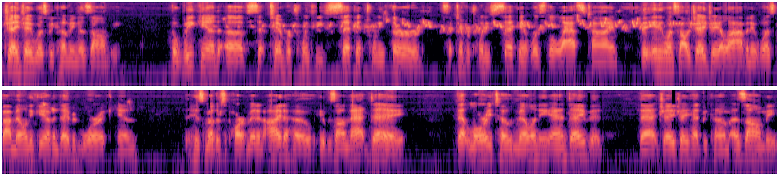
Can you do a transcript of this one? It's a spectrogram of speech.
JJ was becoming a zombie. The weekend of September 22nd, 23rd, September 22nd was the last time that anyone saw JJ alive, and it was by Melanie Gibb and David Warwick in his mother's apartment in Idaho. It was on that day that Lori told Melanie and David that JJ had become a zombie,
